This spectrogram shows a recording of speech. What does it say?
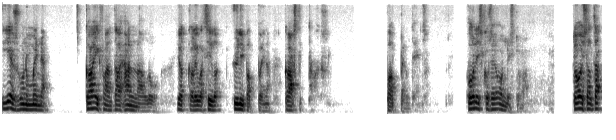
Jeesus voinut mennä Kaifaan tai Hannaan luo, jotka olivat silloin ylipappeina kastettavaksi pappeuteensa. Olisiko se onnistunut? Toisaalta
